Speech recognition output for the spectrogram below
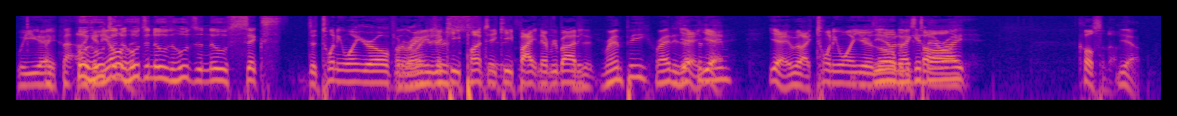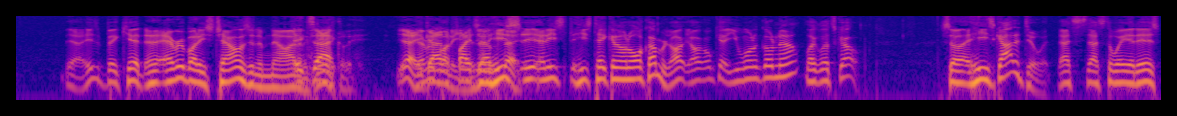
Where you Like who- like who's, the who's the new who's the new six the twenty one year old for Oh, the, the Rangers, that keep punching, keep fighting everybody. Rempe, right? Is yeah, that the yeah, name? yeah. He was like twenty one years Do you know, old. did I get that right? Close enough. Yeah, yeah. He's a big kid, and everybody's challenging him now. out of the gate. Exactly. Yeah, he got to fight is. the and he's day. and he's he's taking on all comers. Okay, you want to go now? Like, let's go. So he's got to do it. That's that's the way it is.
